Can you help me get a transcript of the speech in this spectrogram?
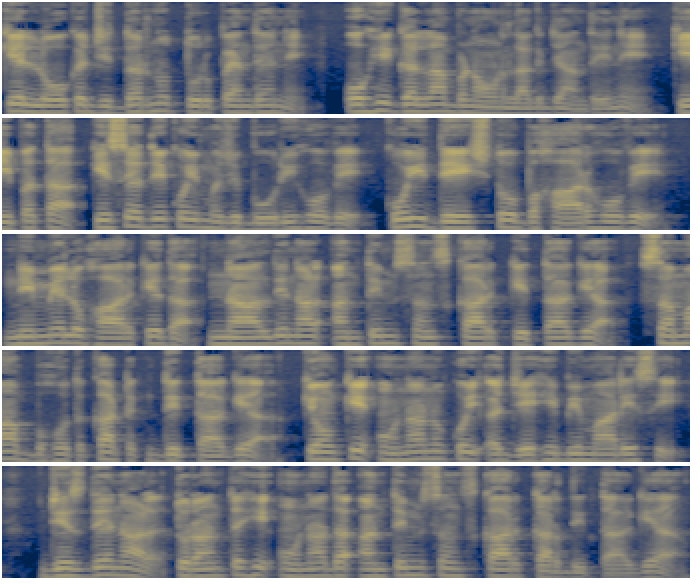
ਕਿ ਲੋਕ ਜਿੱਧਰ ਨੂੰ ਤੁਰ ਪੈਂਦੇ ਨੇ ਉਹੀ ਗੱਲਾਂ ਬਣਾਉਣ ਲੱਗ ਜਾਂਦੇ ਨੇ। ਕੀ ਪਤਾ ਕਿਸੇ ਦੀ ਕੋਈ ਮਜਬੂਰੀ ਹੋਵੇ, ਕੋਈ ਦੇਸ਼ ਤੋਂ ਬਾਹਰ ਹੋਵੇ ਨਿੰਮੇ ਲੋਹਾਰਕੇ ਦਾ ਨਾਲ ਦੀ ਨਾਲ ਅੰਤਿਮ ਸੰਸਕਾਰ ਕੀਤਾ ਗਿਆ, ਸਮਾਂ ਬਹੁਤ ਘੱਟ ਦਿੱਤਾ ਗਿਆ, ਕਿਉਂਕਿ ਉਹਨਾਂ ਨੂੰ ਕੋਈ ਅਜਿਹੀ ਬਿਮਾਰੀ ਸੀ, ਜਿਸ ਦੇ ਨਾਲ ਤੁਰੰਤ ਹੀ ਉਹਨਾਂ ਦਾ ਅੰਤਿਮ ਸੰਸਕਾਰ ਕਰ ਦਿੱਤਾ ਗਿਆ।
